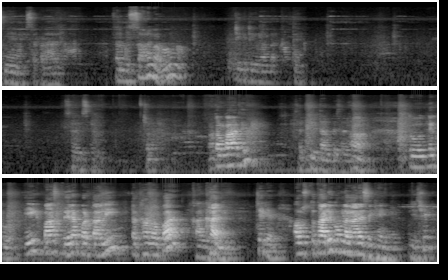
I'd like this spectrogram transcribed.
क्लास में सर पढ़ा रहे हैं। सर गुस्सा हो रहे हैं बाबू? ठीक है ठीक है बात करते हैं। Sorry sir. चलो। हाँ, कहाँ थे? सर पे सर। हाँ। तो देखो एक पाँच तेरह तथा नौ पर खाली। ठीक है? अब उस को हम लगाने सीखेंगे। ठीक?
